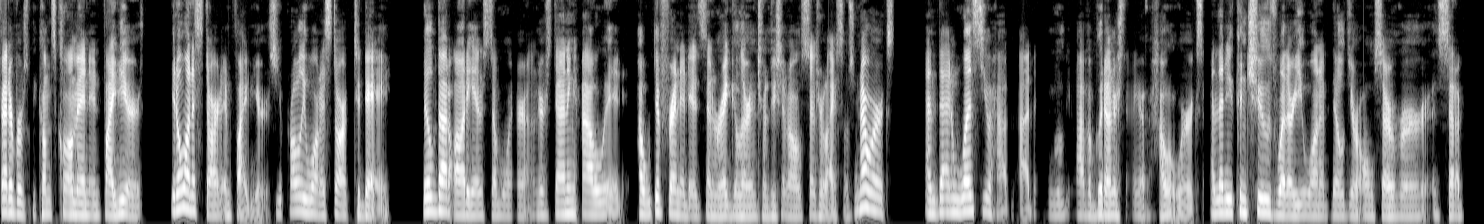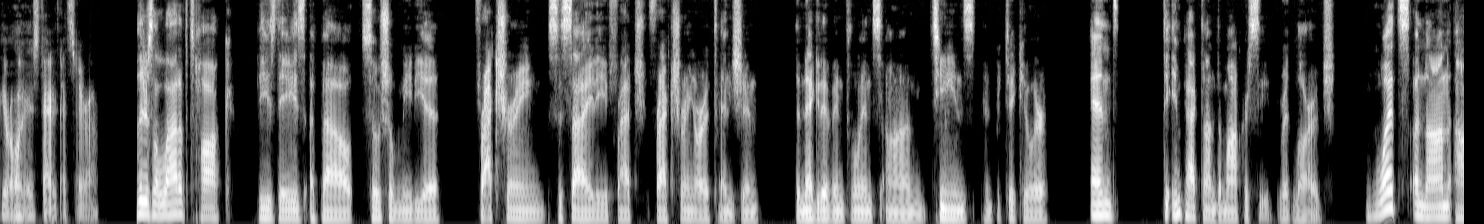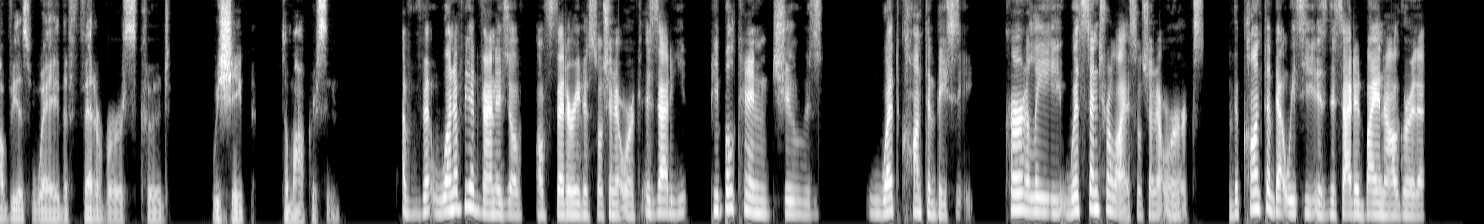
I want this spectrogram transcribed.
Fediverse becomes common in five years, you don't want to start in five years. You probably want to start today build that audience somewhere, understanding how it how different it is than regular and traditional centralized social networks. And then once you have that, you have a good understanding of how it works. And then you can choose whether you want to build your own server, set up your own instance, etc. There's a lot of talk these days about social media fracturing society, fract- fracturing our attention, the negative influence on teens in particular, and the impact on democracy writ large. What's a non obvious way the Fediverse could reshape democracy? One of the advantages of, of federated social networks is that you, people can choose what content they see. Currently, with centralized social networks, the content that we see is decided by an algorithm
